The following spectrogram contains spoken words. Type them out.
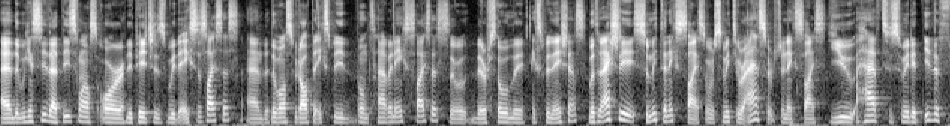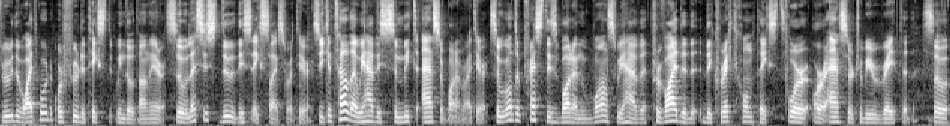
And we can see that these ones are the pages with exercises. And the ones without the XP don't have any exercises. So they're solely explanations. But to actually submit an exercise or submit your answer to an exercise, you have to submit it either through the whiteboard or through the text window down here. So let's just do this exercise right here. So you can tell that we have this submit answer button right here. So we want to press this button once we have provided the correct context for our answer to be rated. So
